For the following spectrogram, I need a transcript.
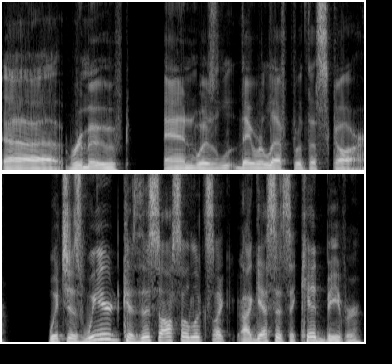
uh, removed, and was they were left with a scar which is weird because this also looks like I guess it's a kid beaver,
